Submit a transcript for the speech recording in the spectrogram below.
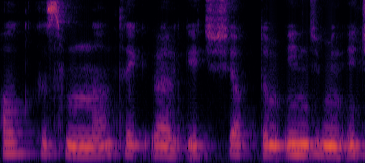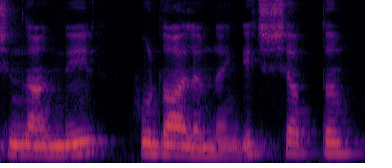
alt kısmından tekrar geçiş yaptım. İncimin içinden değil, kurdalemden geçiş yaptım.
